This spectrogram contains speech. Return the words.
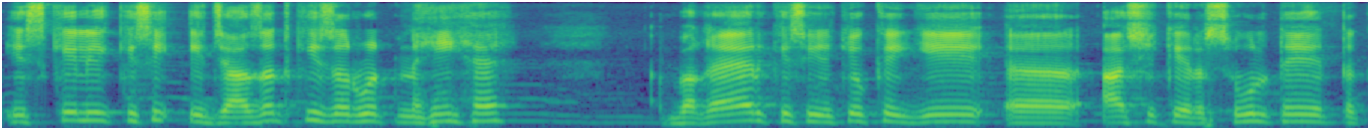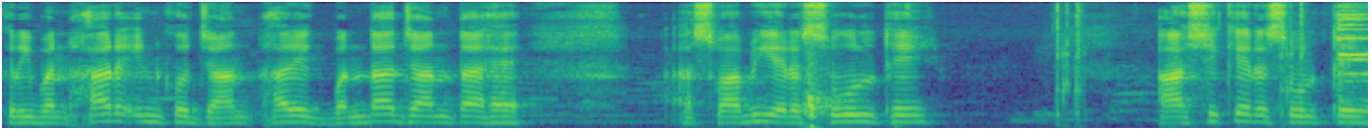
اس کے لیے کسی اجازت کی ضرورت نہیں ہے، بغیر کسی، کیونکہ یہ عاشق رسول تھے، تقریباً ہر ان کو جان، ہر ایک بندہ جانتا ہے۔ اسوابی رسول تھے، عاشق رسول تھے،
